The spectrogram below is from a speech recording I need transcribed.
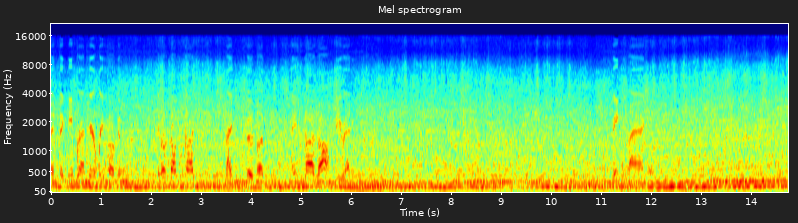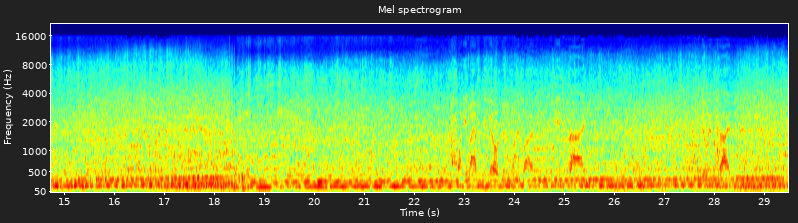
Nice big deep breath here, refocus. Give yourself a tug. Nice and smooth, bud. Change the cars off, be ready. Green flag. Twenty laps to go this time, bud. Inside. Still inside.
